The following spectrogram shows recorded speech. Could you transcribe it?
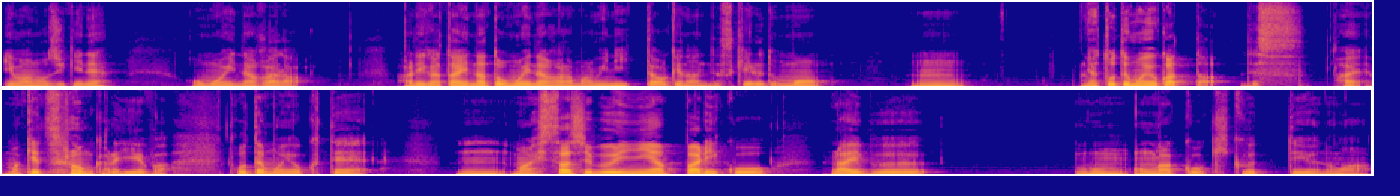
今の時期ね、思いながら、ありがたいなと思いながら、まあ、見に行ったわけなんですけれども、うん。いや、とても良かったです。はい。まあ、結論から言えば、とても良くて、うん。まあ、久しぶりにやっぱりこう、ライブ、音楽を聴くっていうのは、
